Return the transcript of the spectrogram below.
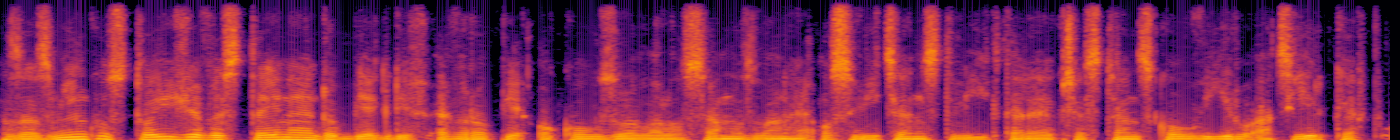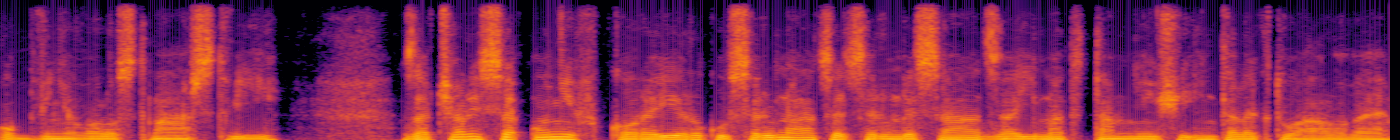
Za zmínku stojí, že ve stejné době, kdy v Evropě okouzlovalo samozvané osvícenství, které křesťanskou víru a církev obvinovalo stmářství, začali se oni v Koreji roku 1770 zajímat tamnější intelektuálové.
